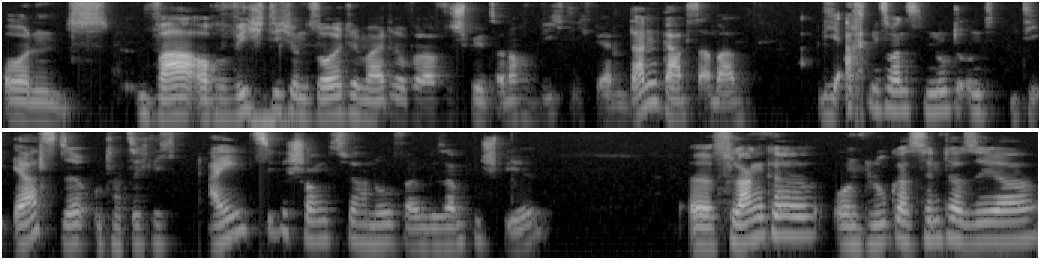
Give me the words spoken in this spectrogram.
und war auch wichtig und sollte im weiteren Verlauf des Spiels auch noch wichtig werden. Dann gab es aber die 28. Minute und die erste und tatsächlich einzige Chance für Hannover im gesamten Spiel. Äh, Flanke und Lukas Hinterseher,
